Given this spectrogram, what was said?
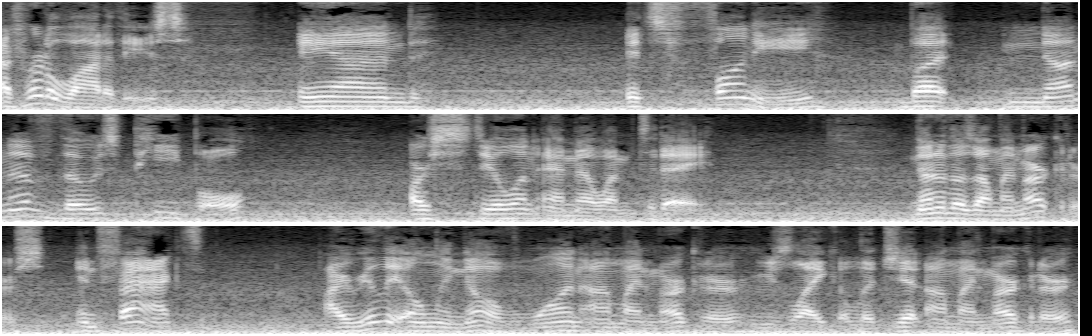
I've heard a lot of these, and it's funny, but none of those people are still an MLM today. None of those online marketers. In fact, I really only know of one online marketer who's like a legit online marketer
